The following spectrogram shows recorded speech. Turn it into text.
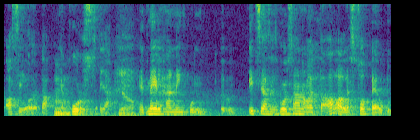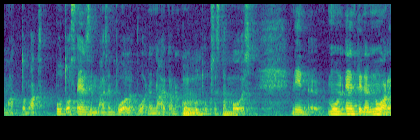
asioita mm. ja kursseja. Että meillähän niin kun, itse asiassa voi sanoa, että alalle sopeutumattomat putos ensimmäisen puolen vuoden aikana koulutuksesta mm. pois niin mun entinen nuori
